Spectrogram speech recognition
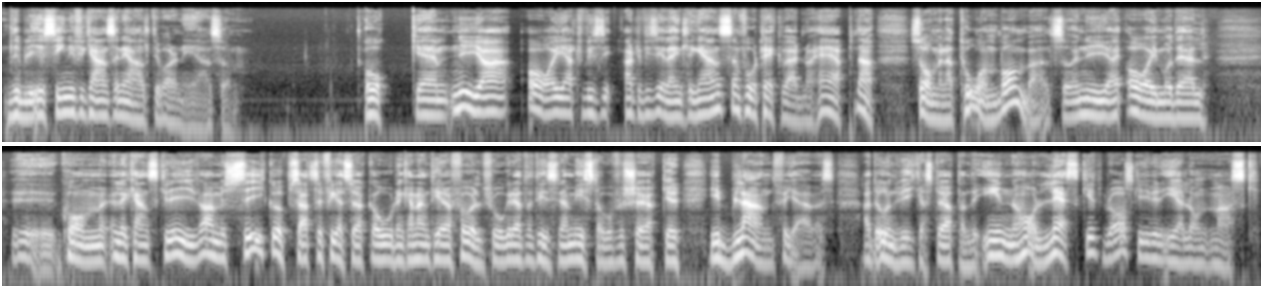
det blir signifikansen är alltid vad den är alltså. Och eh, nya AI, artificiella intelligensen, får techvärlden att häpna som en atombomb alltså. En ny AI-modell Eh, Eh, kom, eller kan skriva musik, uppsatser, felsöka orden, kan hantera följdfrågor, rätta till sina misstag och försöker ibland förgäves att undvika stötande innehåll. Läskigt bra, skriver Elon Musk.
